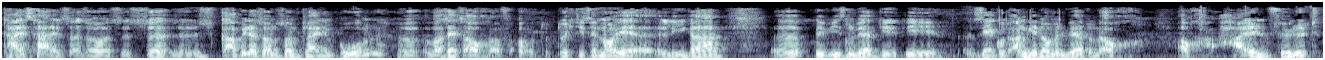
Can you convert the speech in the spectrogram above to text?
Teils, teils. Also es ist, äh, es gab wieder so, so einen kleinen Boom, äh, was jetzt auch auf, durch diese neue äh, Liga äh, bewiesen wird, die, die sehr gut angenommen wird und auch, auch Hallen füllt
